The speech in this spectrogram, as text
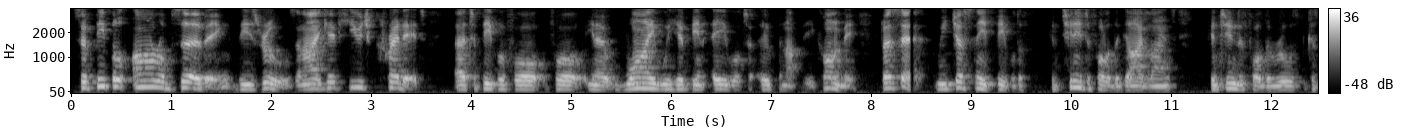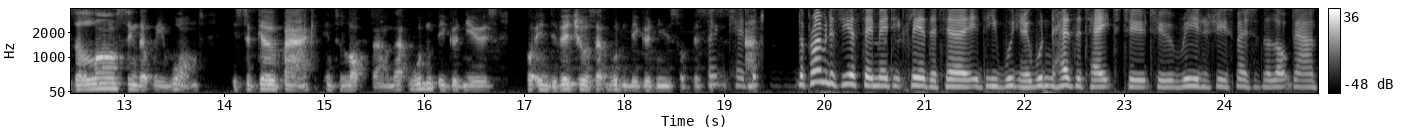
So people are observing these rules, and I give huge credit to people for for you know why we have been able to open up the economy. But I said we just need people to continue to follow the guidelines continue to follow the rules because the last thing that we want is to go back into lockdown. That wouldn't be good news for individuals. That wouldn't be good news for businesses. Okay, the, the prime minister yesterday made it clear that uh, he would, you know, wouldn't hesitate to to reintroduce measures in the lockdown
